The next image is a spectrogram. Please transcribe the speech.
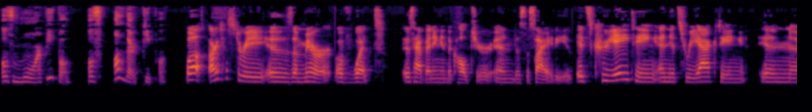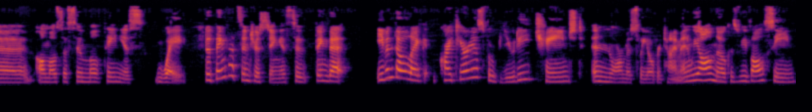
of more people of other people well, art history is a mirror of what is happening in the culture and the society. It's creating and it's reacting in uh, almost a simultaneous way. The thing that's interesting is to think that even though like criteria for beauty changed enormously over time, and we all know because we've all seen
